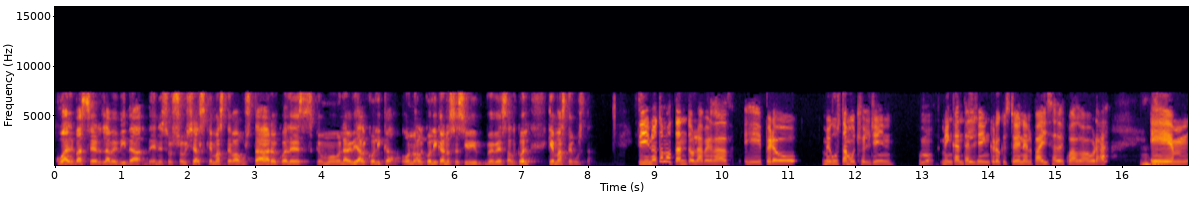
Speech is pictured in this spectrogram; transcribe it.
cuál va a ser la bebida en esos socials que más te va a gustar o cuál es como la bebida alcohólica o no alcohólica, no sé si bebes alcohol, que más te gusta. Sí, no tomo tanto, la verdad, eh, pero me gusta mucho el gin. Como me encanta el gin, creo que estoy en el país adecuado ahora. Em,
